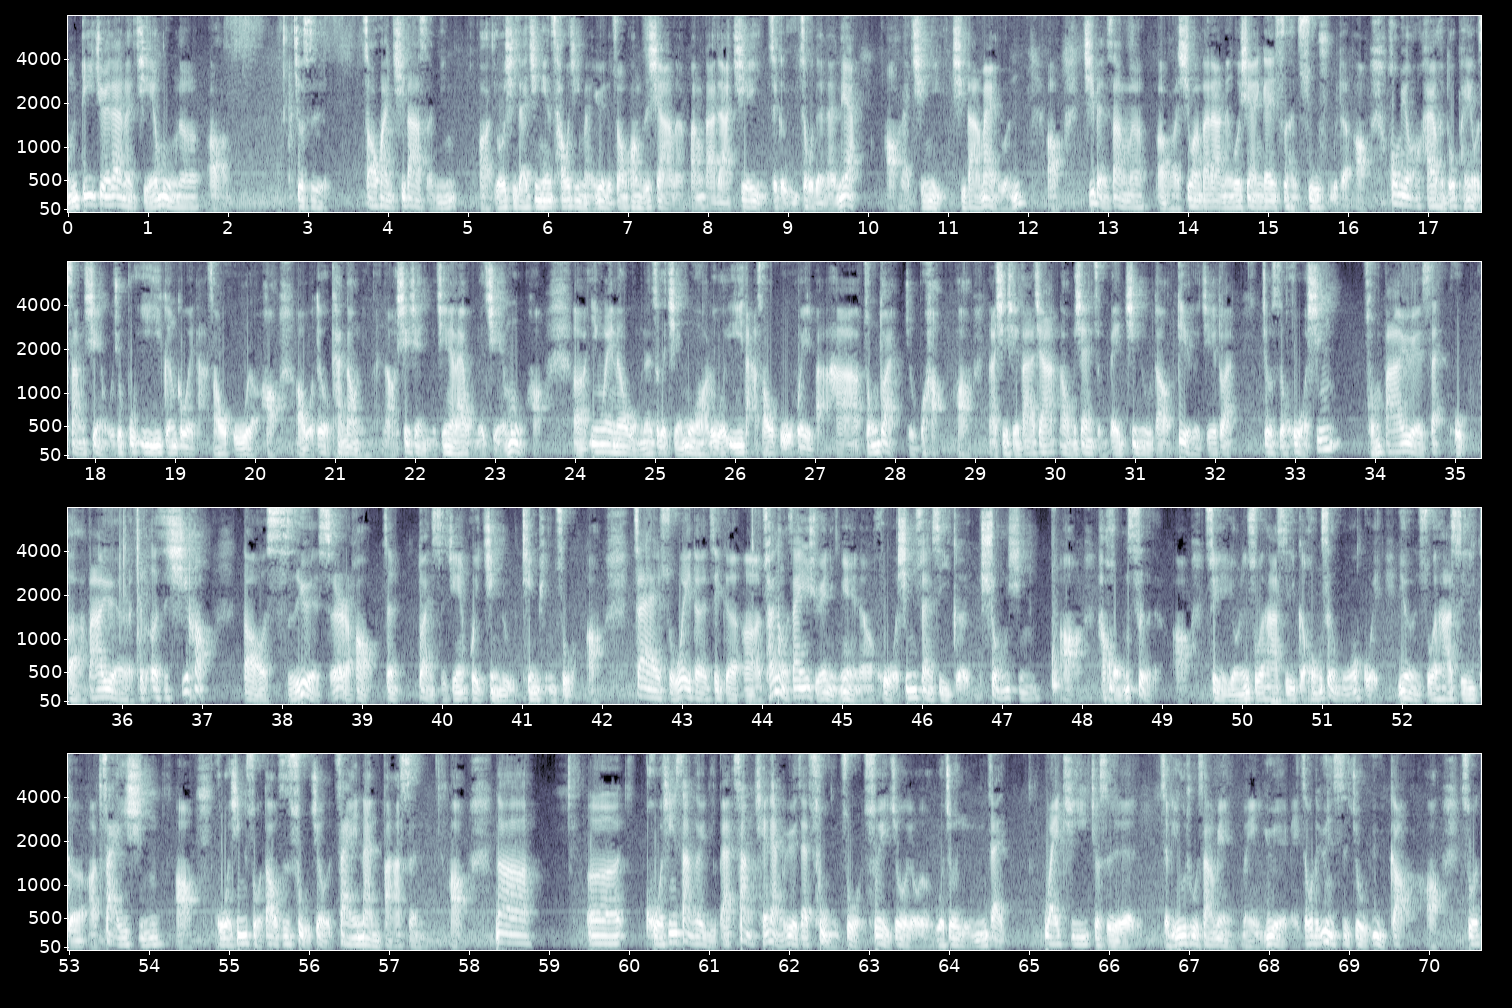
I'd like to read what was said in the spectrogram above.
我们第一阶段的节目呢，啊，就是召唤七大神明啊，尤其在今天超级满月的状况之下呢，帮大家接引这个宇宙的能量。好，来清理七大脉轮。啊，基本上呢，呃，希望大家能够现在应该是很舒服的。啊，后面还有很多朋友上线，我就不一一跟各位打招呼了。哈，啊，我都有看到你们啊，谢谢你们今天来我们的节目。哈，呃，因为呢，我们的这个节目啊，如果一一打招呼会把它中断就不好。啊，那谢谢大家。那我们现在准备进入到第二个阶段，就是火星从八月三五，呃，八月这个二十七号到十月十二号这。段时间会进入天秤座啊，在所谓的这个呃传统占星学院里面呢，火星算是一个凶星啊，它红色的啊，所以有人说它是一个红色魔鬼，也有人说它是一个啊灾星啊，火星所到之处就有灾难发生啊。那呃，火星上个礼拜上前两个月在处女座，所以就有我就已经在 YT 就是。这个 YouTube 上面每月每周的运势就预告啊，说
